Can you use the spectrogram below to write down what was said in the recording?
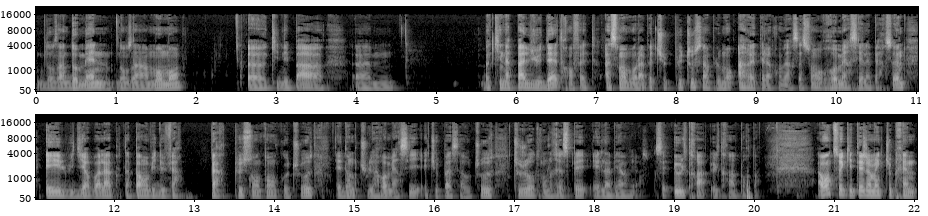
dans un domaine, dans un moment euh, qui n'est pas... Euh, bah, qui n'a pas lieu d'être en fait. À ce moment-là, bah, tu peux tout simplement arrêter la conversation, remercier la personne et lui dire voilà que tu n'as pas envie de lui faire perdre plus son temps qu'autre chose et donc tu la remercies et tu passes à autre chose, toujours dans le respect et la bienveillance. C'est ultra, ultra important. Avant de se quitter, j'aimerais que tu prennes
